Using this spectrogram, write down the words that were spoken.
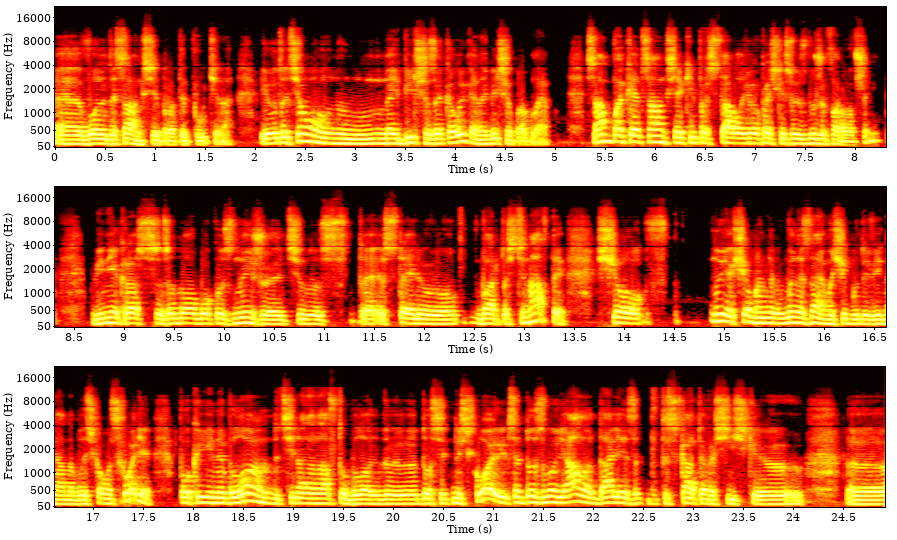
вводити санкції проти Путіна. І от у цьому ну, найбільше заковика, найбільше проблема. Сам пакет санкцій, який представив Європейський Союз, дуже хороший. Він якраз з одного боку знижує цю стелю вартості нафти, що в- Ну, якщо ми, не- ми не знаємо, чи буде війна на Близькому Сході, поки її не було, ціна на нафту була е, досить низькою, і це дозволяло далі затискати російські е, е,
